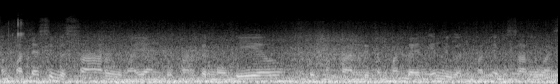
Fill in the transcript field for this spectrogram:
tempatnya sih besar lumayan untuk parkir mobil untuk makan di tempat dine in juga tempatnya besar luas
